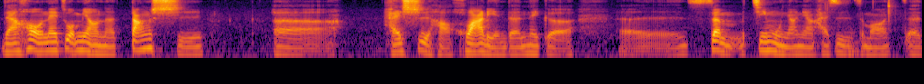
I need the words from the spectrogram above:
然后那座庙呢，当时呃还是哈花莲的那个呃圣金母娘娘还是怎么呃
